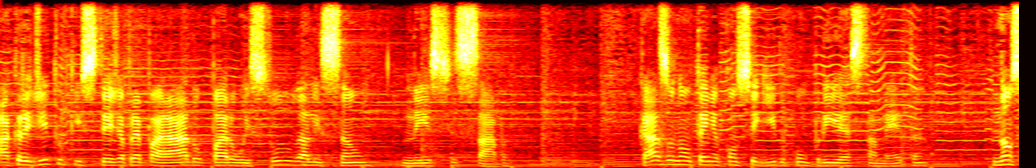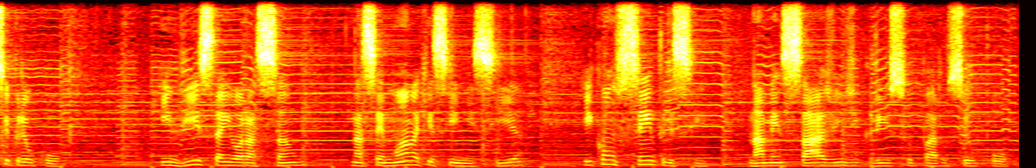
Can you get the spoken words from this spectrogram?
acredito que esteja preparado para o estudo da lição neste sábado. Caso não tenha conseguido cumprir esta meta, não se preocupe invista em oração na semana que se inicia e concentre-se na mensagem de Cristo para o seu povo.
